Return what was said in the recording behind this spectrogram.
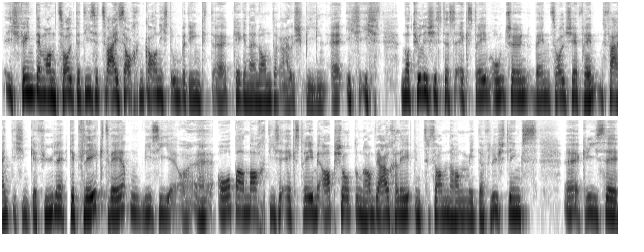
ich finde, man sollte diese zwei Sachen gar nicht unbedingt äh, gegeneinander ausspielen. Äh, ich, ich, natürlich ist es extrem unschön, wenn solche fremdenfeindlichen Gefühle gepflegt werden, wie sie äh, Orban macht. Diese extreme Abschottung haben wir auch erlebt im Zusammenhang mit der Flüchtlingskrise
